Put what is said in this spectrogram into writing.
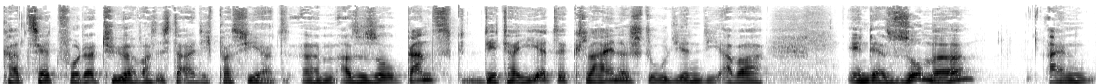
KZ vor der Tür. Was ist da eigentlich passiert? Ähm, also so ganz detaillierte kleine Studien, die aber in der Summe ein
